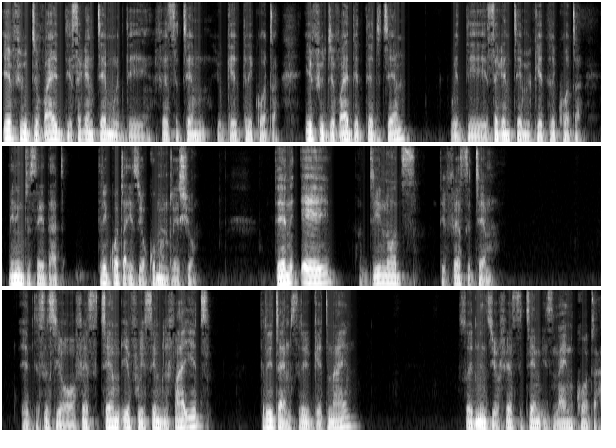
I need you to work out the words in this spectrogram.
If you divide the second term with the first term, you get 3 quarter. If you divide the third term, with the second term you get three quarter meaning to say that three quarter is your common ratio then a denotes the first term this is your first term if we simplify it 3 times 3 you get 9 so it means your first term is 9 quarter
